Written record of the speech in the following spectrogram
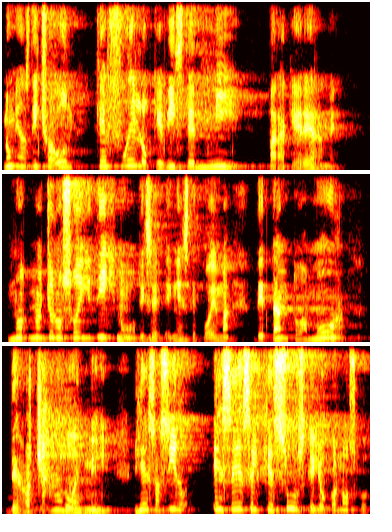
no me has dicho aún qué fue lo que viste en mí para quererme. No, no, yo no soy digno, dice en este poema, de tanto amor derrochado en mí. Y eso ha sido ese es el Jesús que yo conozco.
